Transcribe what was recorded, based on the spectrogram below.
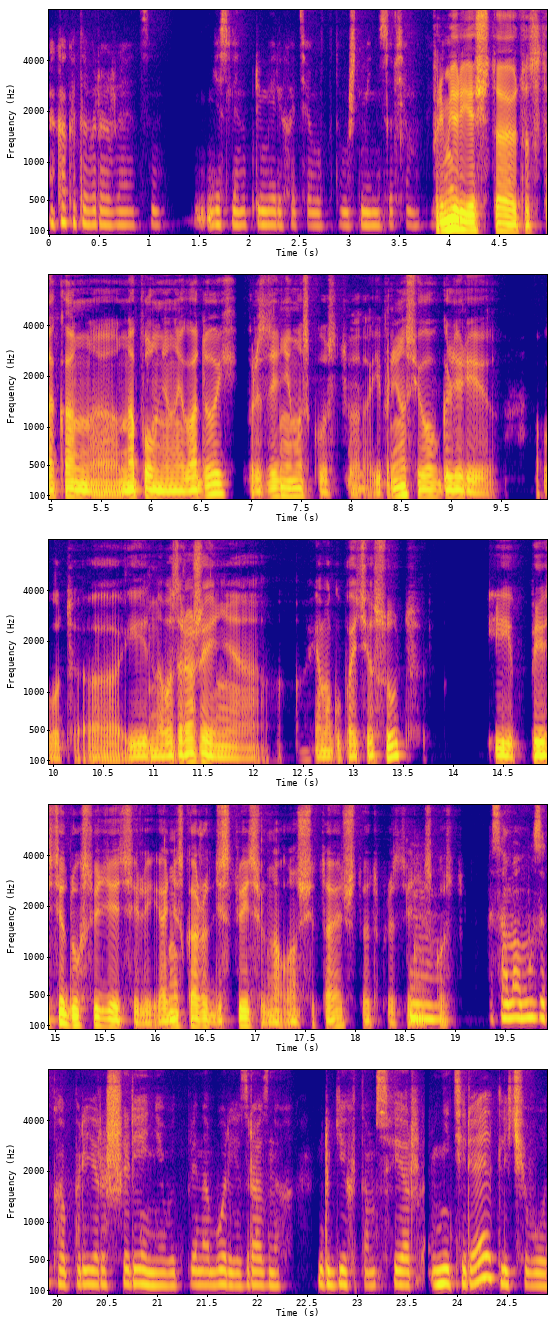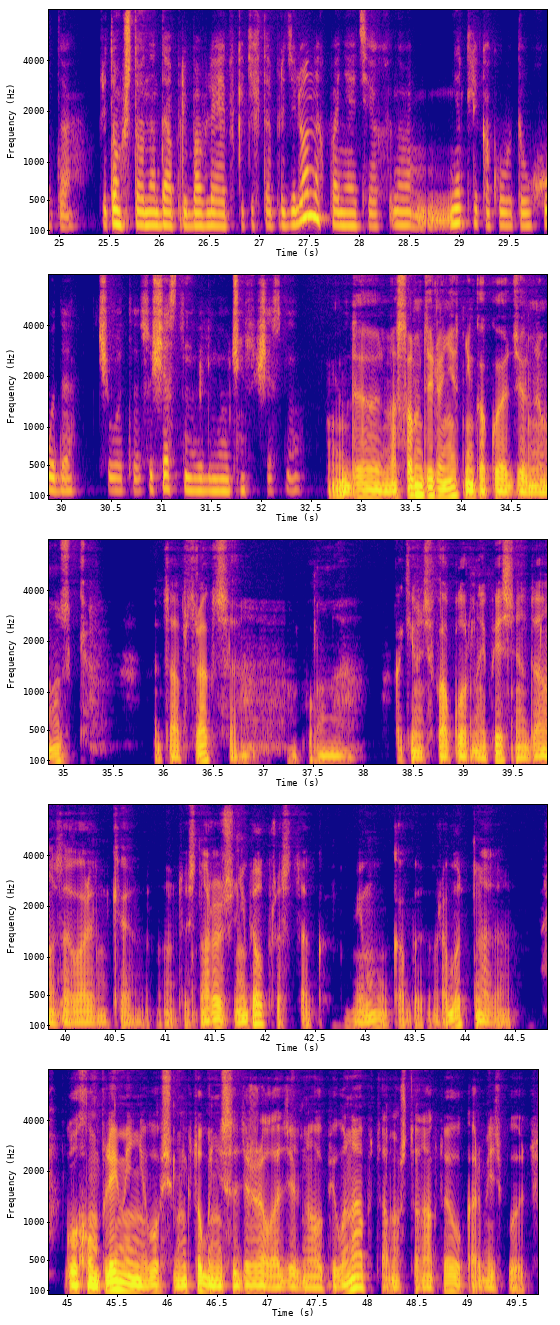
А как это выражается? Если на примере хотя бы, потому что мне не совсем... В примере я считаю этот стакан, э, наполненный водой, произведением искусства, и принес его в галерею. Вот. А, и на возражение я могу пойти в суд и привести двух свидетелей, и они скажут, действительно, он считает, что это произведение mm. искусства. А сама музыка при расширении, вот при наборе из разных других там сфер не теряет ли чего-то? При том, что она, да, прибавляет в каких-то определенных понятиях, но нет ли какого-то ухода чего-то существенного или не очень существенного? Да, на самом деле нет никакой отдельной музыки. Это абстракция полная. Какие-нибудь фольклорные песни, да, на заваленке. Ну, то есть народ же не пел просто так. Ему как бы работать надо. В глухом племени, в общем, никто бы не содержал отдельного пивуна, потому что ну, а кто его кормить будет?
